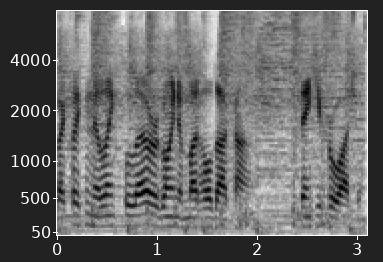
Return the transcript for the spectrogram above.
by clicking the link below or going to mudhole.com. Thank you for watching.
